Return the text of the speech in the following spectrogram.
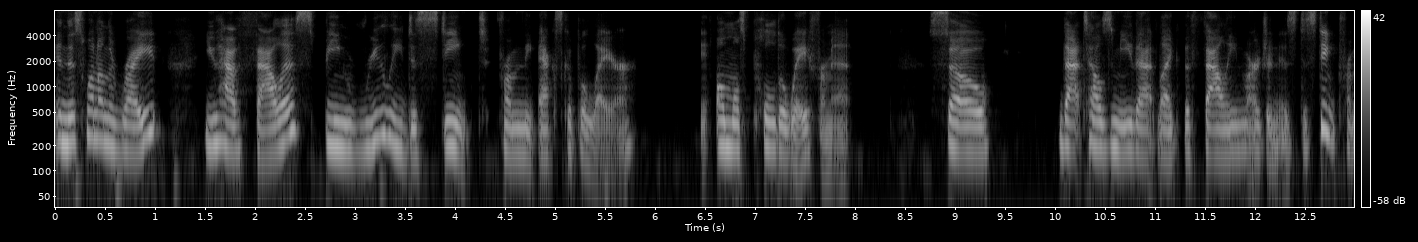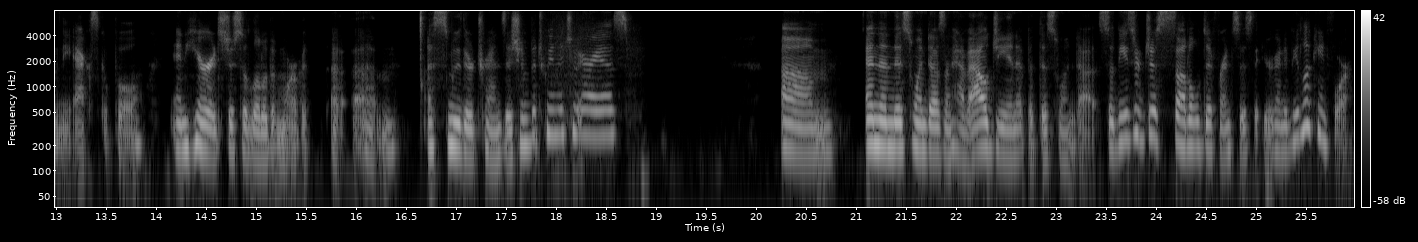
In this one on the right, you have thallus being really distinct from the exciple layer, almost pulled away from it. So that tells me that like the thalline margin is distinct from the exciple and here it's just a little bit more of a, a, um, a smoother transition between the two areas. Um, and then this one doesn't have algae in it, but this one does. So these are just subtle differences that you're going to be looking for.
